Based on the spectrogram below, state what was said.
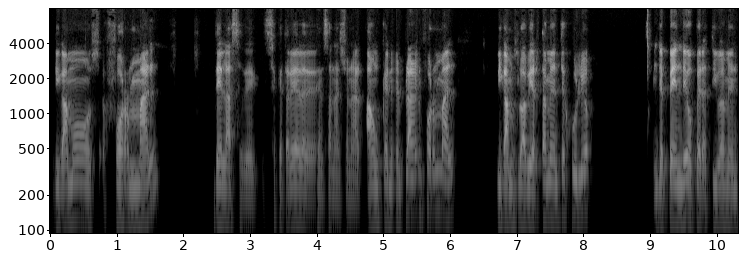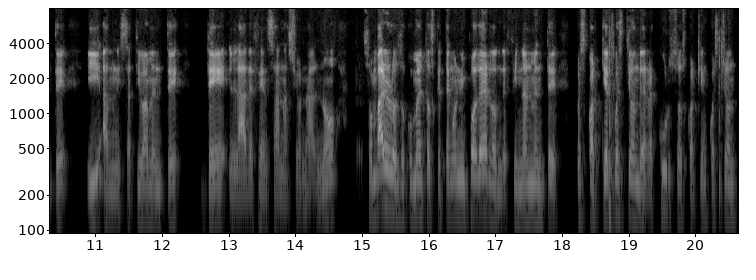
digamos, formal de la Secretaría de la Defensa Nacional, aunque en el plano informal, digámoslo abiertamente, Julio, depende operativamente y administrativamente de la defensa nacional, ¿no? Son varios los documentos que tengo en mi poder donde finalmente, pues cualquier cuestión de recursos, cualquier cuestión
